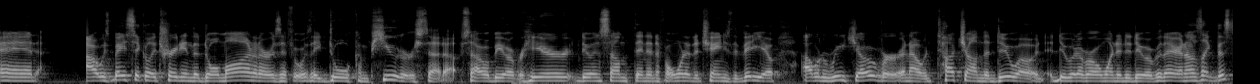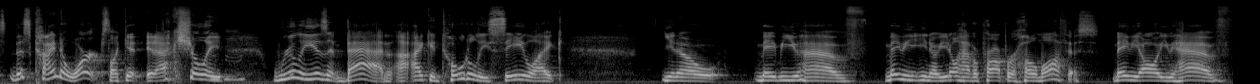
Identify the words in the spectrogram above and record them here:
and I was basically treating the dual monitor as if it was a dual computer setup. So I would be over here doing something, and if I wanted to change the video, I would reach over and I would touch on the Duo and do whatever I wanted to do over there. And I was like, this this kind of works. Like it it actually mm-hmm. really isn't bad. I, I could totally see like, you know, maybe you have maybe you know you don't have a proper home office. Maybe all you have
